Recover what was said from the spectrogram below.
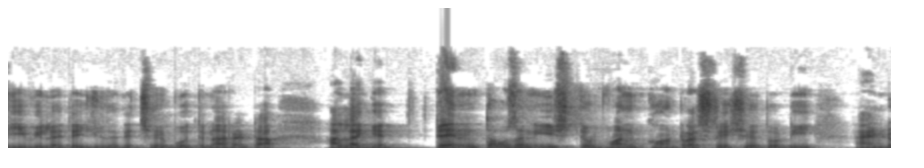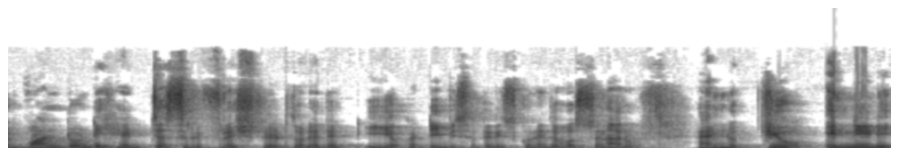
టీవీలో అయితే యూజ్ అయితే చేయబోతున్నారంట. అలాగే ten thousand is to one contrast ratio తోటి and one twenty hertz refresh rate తోటి అయితే ఈ యొక్క టీవీస్ అయితే తీసుకుని అయితే వస్తున్నారు. అండ్ క్యూ ఎన్ఈడి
